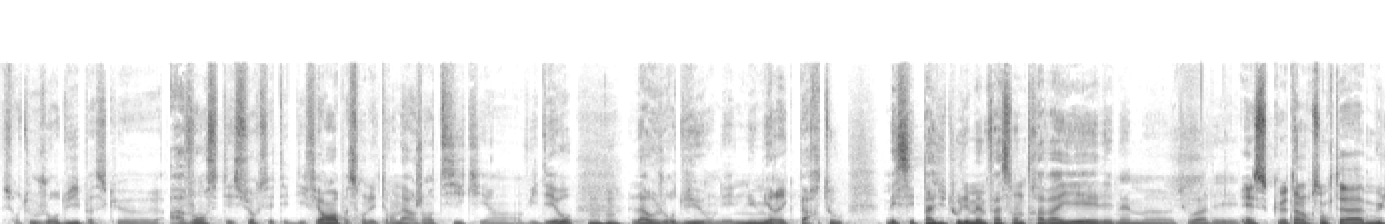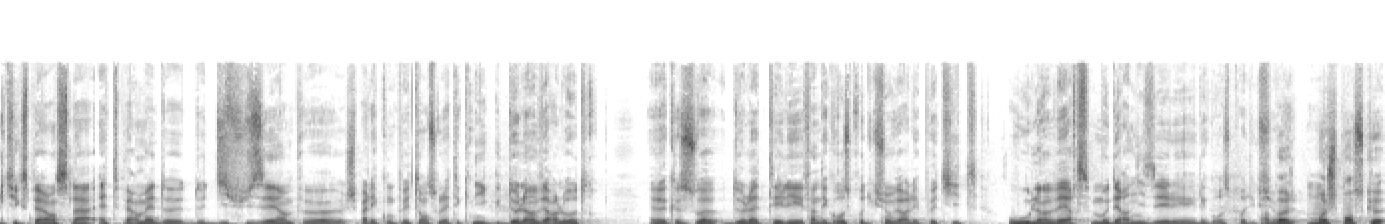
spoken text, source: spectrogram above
Surtout aujourd'hui, parce que avant c'était sûr que c'était différent, parce qu'on était en argentique et en vidéo. Mhm. Là aujourd'hui, on est numérique partout, mais c'est pas du tout les mêmes façons de travailler, les mêmes, euh, tu vois. Les... Est-ce que tu as l'impression que ta multi-expérience là, elle te permet de, de diffuser un peu, euh, je sais pas, les compétences ou la technique de l'un vers l'autre euh, que ce soit de la télé, enfin des grosses productions vers les petites, ou l'inverse, moderniser les, les grosses productions Ah bah, Moi, je pense que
